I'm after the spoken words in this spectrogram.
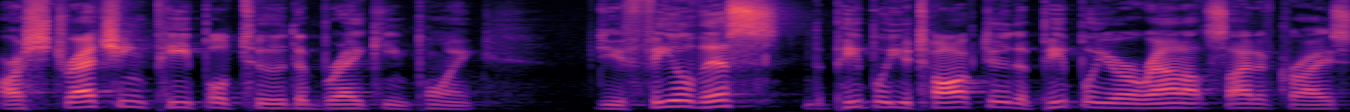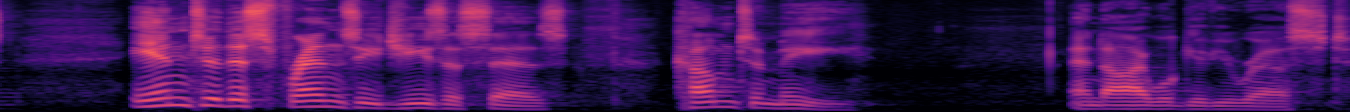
are stretching people to the breaking point. Do you feel this? The people you talk to, the people you're around outside of Christ? Into this frenzy, Jesus says, Come to me, and I will give you rest.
